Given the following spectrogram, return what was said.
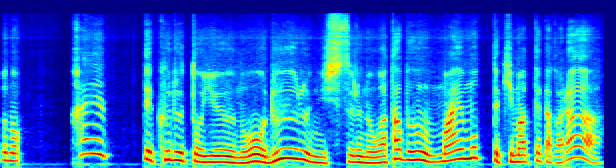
その、帰っててくるというのをルールにするのは多分前もって決まってたから、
